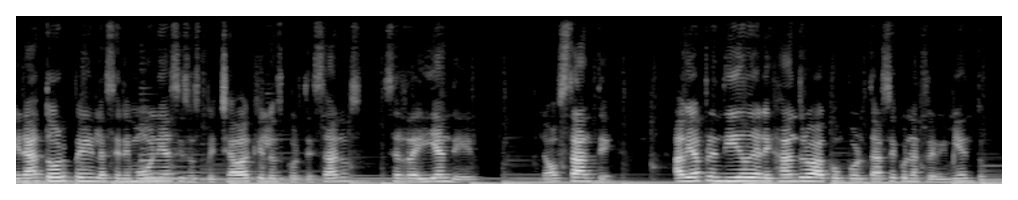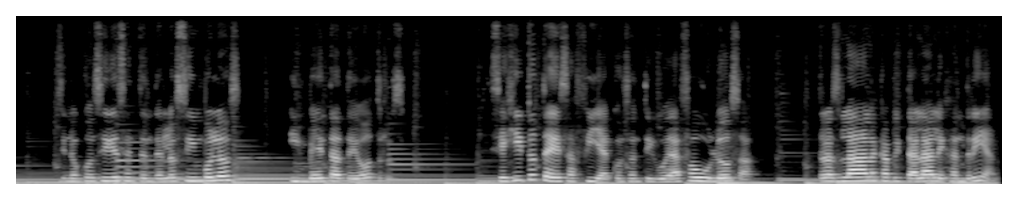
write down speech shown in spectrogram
era torpe en las ceremonias y sospechaba que los cortesanos se reían de él. No obstante, había aprendido de Alejandro a comportarse con atrevimiento. Si no consigues entender los símbolos, invéntate otros. Si Egipto te desafía con su antigüedad fabulosa, traslada la capital a Alejandría,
